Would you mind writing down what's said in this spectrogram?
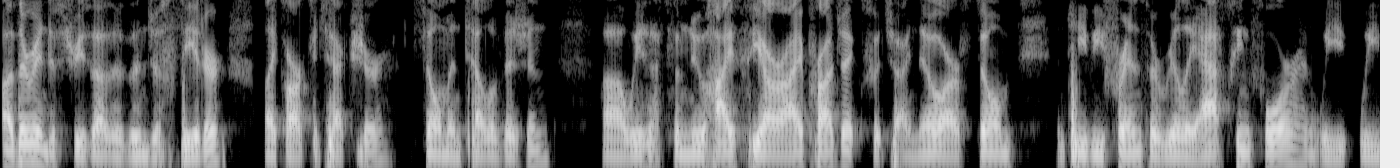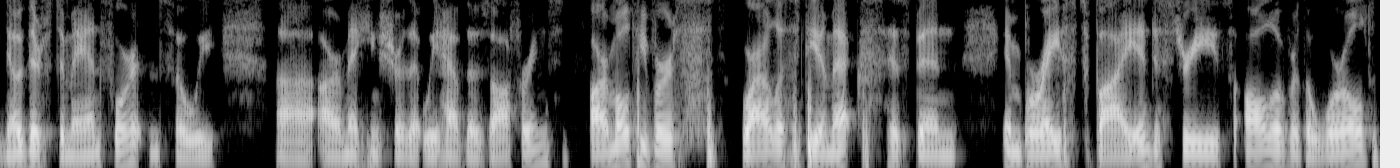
other industries other than just theater, like architecture, film and television. Uh, we have some new high CRI projects, which I know our film and TV friends are really asking for, and we, we know there's demand for it, and so we uh, are making sure that we have those offerings. Our multiverse wireless DMX has been embraced by industries all over the world.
